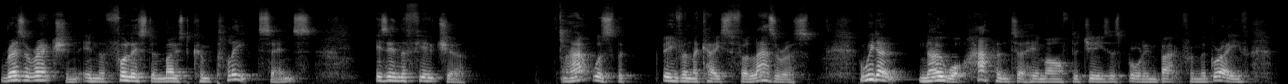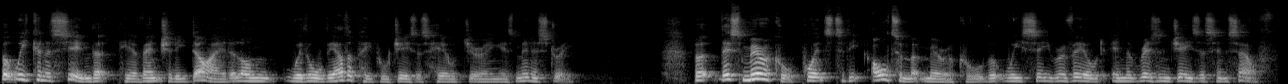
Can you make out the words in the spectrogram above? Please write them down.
resurrection, in the fullest and most complete sense, is in the future. that was the, even the case for Lazarus. We don't know what happened to him after Jesus brought him back from the grave, but we can assume that he eventually died along with all the other people Jesus healed during his ministry. But this miracle points to the ultimate miracle that we see revealed in the risen Jesus himself.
